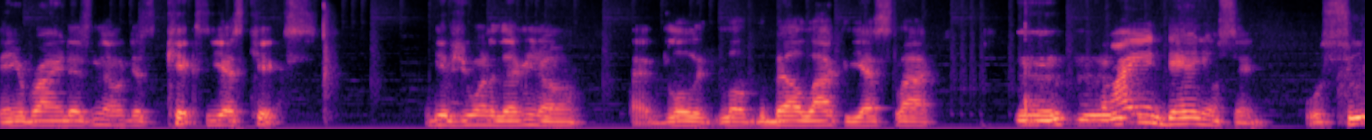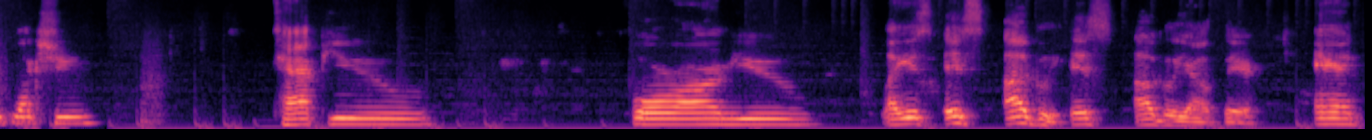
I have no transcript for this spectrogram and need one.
Daniel Bryan does, you know, just kicks, yes, kicks. Gives you one of them, you know, little, little, the bell lock, the yes lock. Mm-hmm. Bryan Danielson will suplex you, tap you, forearm you. Like it's it's ugly. It's ugly out there. And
